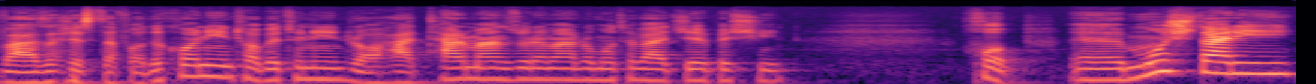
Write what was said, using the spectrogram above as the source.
و ازش استفاده کنین تا بتونین راحت تر منظور من رو متوجه بشین. خب مشتری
